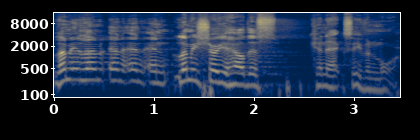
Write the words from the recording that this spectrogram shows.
Let me, let, and, and, and let me show you how this connects even more.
